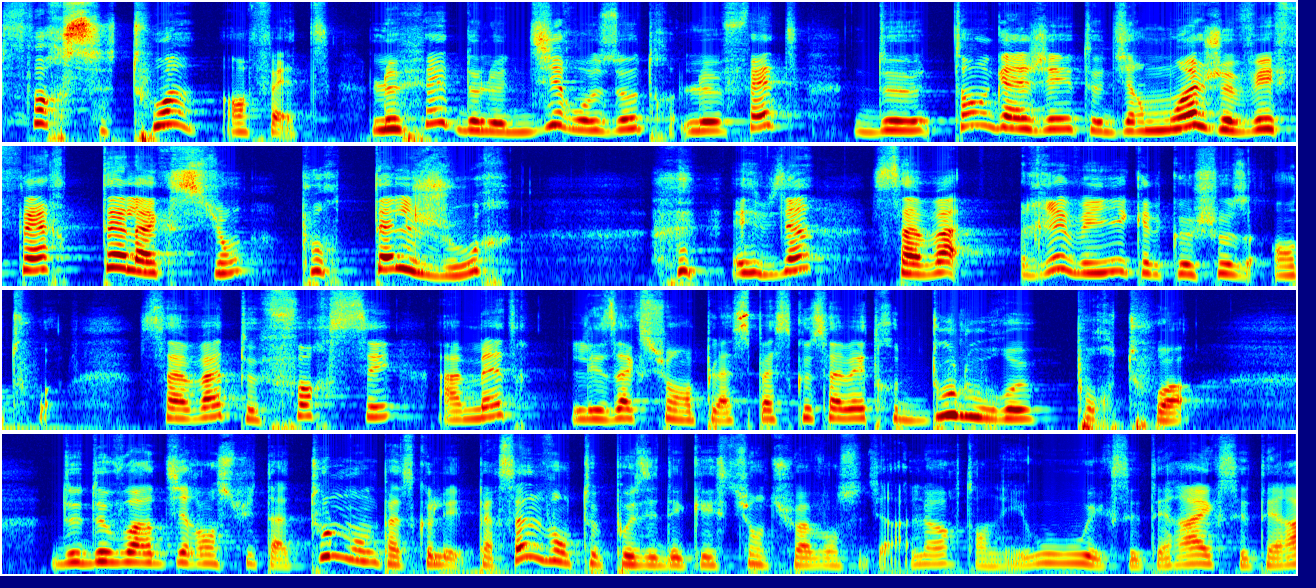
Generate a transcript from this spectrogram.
force-toi en fait. Le fait de le dire aux autres, le fait de t'engager, te dire moi je vais faire telle action pour tel jour, eh bien ça va réveiller quelque chose en toi. Ça va te forcer à mettre les actions en place parce que ça va être douloureux pour toi de devoir dire ensuite à tout le monde, parce que les personnes vont te poser des questions, tu vois, vont se dire alors t'en es où, etc., etc.,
